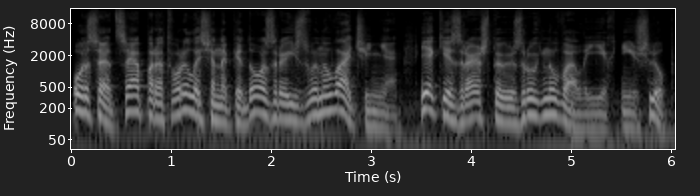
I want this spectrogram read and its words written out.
Усе це перетворилося на підозри і звинувачення, які зрештою зруйнували їхній шлюб.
